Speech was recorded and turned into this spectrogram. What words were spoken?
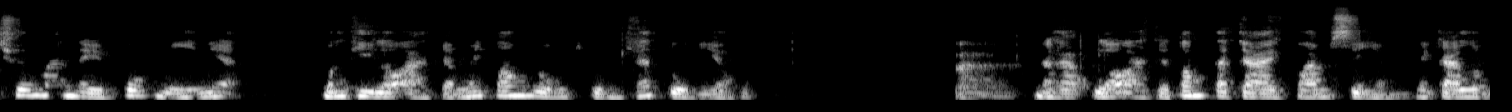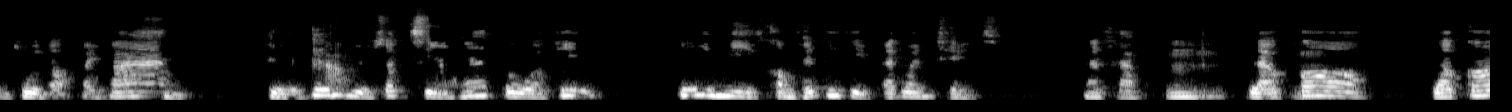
เชื่อมั่นในพวกนี้เนี่ย บางทีเราอาจจะไม่ต้องลงทุนแค่ตัวเดียวอ่านะครับ เราอาจจะต้องกระจายความเสี่ยงในการลงทุนออกไปบ้างถือหุ้นอยู่สักสี่ห้าตัวที่ที่มี competitive advantage นะครับอืมแล้วก็แล้วก็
